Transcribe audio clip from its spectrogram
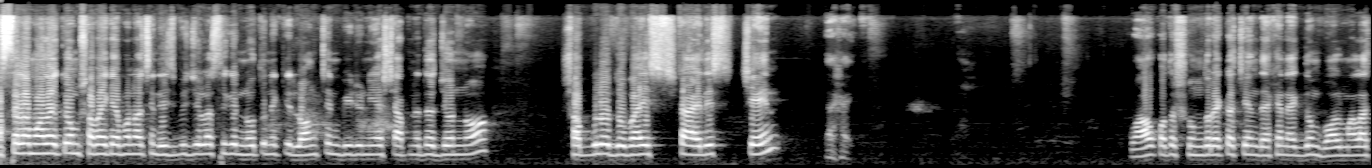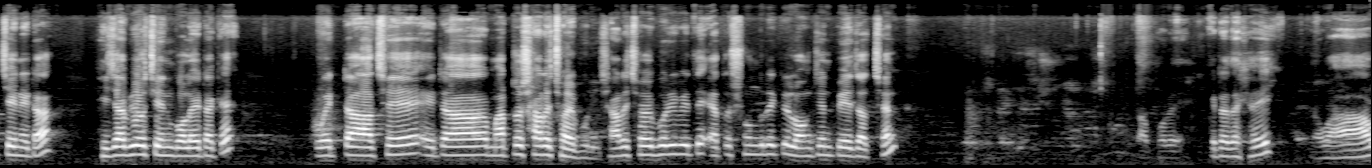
আসসালামু আলাইকুম, সবাই কেমন আছেন? রিজবি জুয়েলার্স থেকে নতুন একটি লং চেন ভিডিও নিয়ে আসছে আপনাদের জন্য। সবগুলো দুবাই স্টাইলিশ চেন দেখাই। ওয়াও কত সুন্দর একটা চেন দেখেন, একদম বলমালা চেন এটা। হিজাবিও চেন বলে এটাকে। ওয়েটটা আছে, এটা মাত্র সাড়ে ছয় ভরি। সাড়ে ছয় ভরি ভিতরে এত সুন্দর একটি লং চেন পেয়ে যাচ্ছেন। তারপরে এটা দেখাই। ওয়াও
